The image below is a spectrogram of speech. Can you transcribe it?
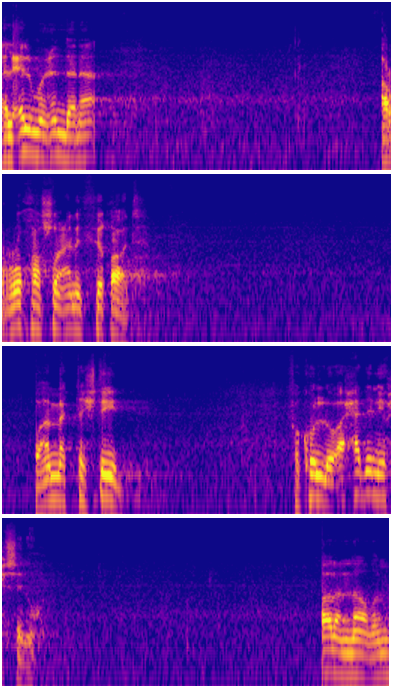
العلم عندنا الرخص عن الثقات. وأما التشديد فكل أحد يحسنه. قال الناظم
